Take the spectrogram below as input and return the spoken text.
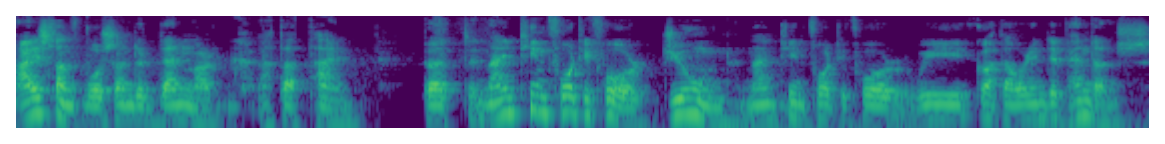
Iceland was under Denmark at that time. But 1944, June 1944, we got our independence.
